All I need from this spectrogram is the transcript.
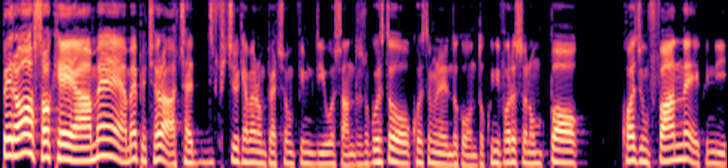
però so che a me, a me, piacerà, cioè è difficile che a me non piaccia un film di Wes Anderson, questo, questo me ne rendo conto, quindi forse sono un po' quasi un fan e quindi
